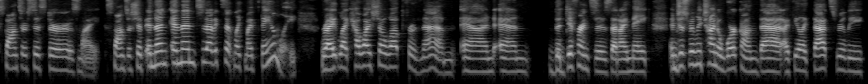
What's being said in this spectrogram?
sponsor sisters my sponsorship and then and then to that extent like my family right like how i show up for them and and the differences that I make and just really trying to work on that. I feel like that's really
